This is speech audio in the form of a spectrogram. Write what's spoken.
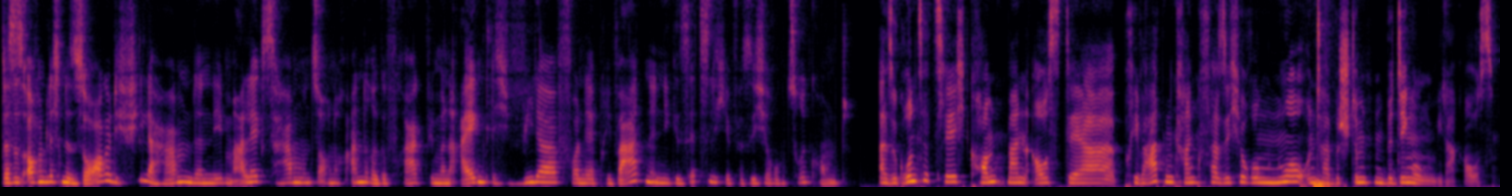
Das ist offensichtlich eine Sorge, die viele haben, denn neben Alex haben uns auch noch andere gefragt, wie man eigentlich wieder von der privaten in die gesetzliche Versicherung zurückkommt. Also grundsätzlich kommt man aus der privaten Krankenversicherung nur unter bestimmten Bedingungen wieder raus.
